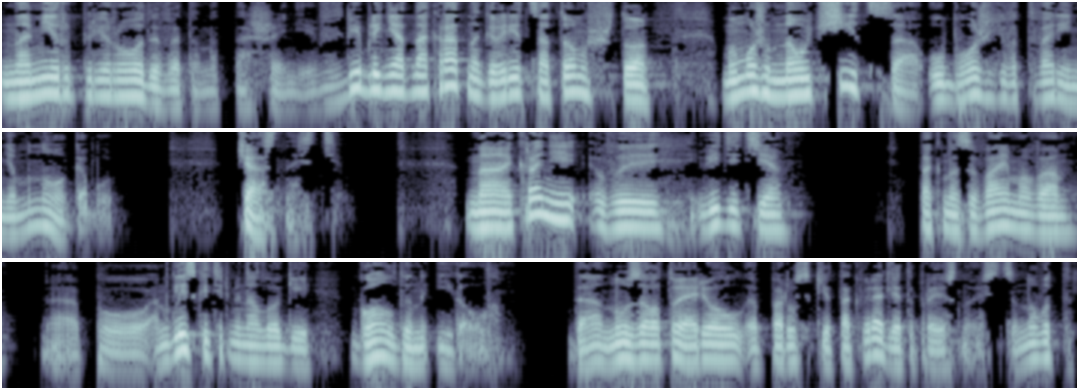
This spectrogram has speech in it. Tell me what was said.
на мир природы в этом отношении. В Библии неоднократно говорится о том, что мы можем научиться у Божьего творения многому. В частности, на экране вы видите так называемого э, по английской терминологии golden eagle. Да, ну, золотой орел по-русски так вряд ли это произносится. Но вот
